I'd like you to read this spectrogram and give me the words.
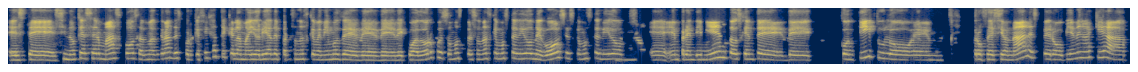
este, sino que hacer más cosas más grandes, porque fíjate que la mayoría de personas que venimos de, de, Ecuador, pues somos personas que hemos tenido negocios, que hemos tenido eh, emprendimientos, gente de con título, eh, profesionales, pero vienen aquí a...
